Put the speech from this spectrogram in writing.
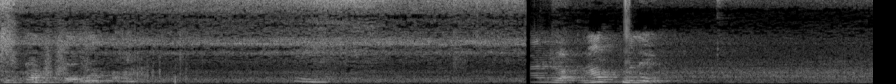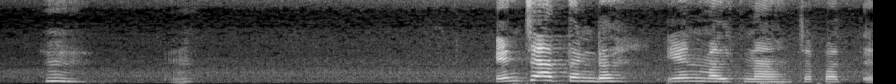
ದೊಡ್ಡ ಹೊಟ್ಟೆ ಏನಪ್ಪ. ಯಾರಿಲ್ಲ, ನಾಲ್ಕು ಮನೆ ಎಂಚ ಆತಂಡ ಏನ್ ಮಲ್ತ್ನ ಚಪಾತಿ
